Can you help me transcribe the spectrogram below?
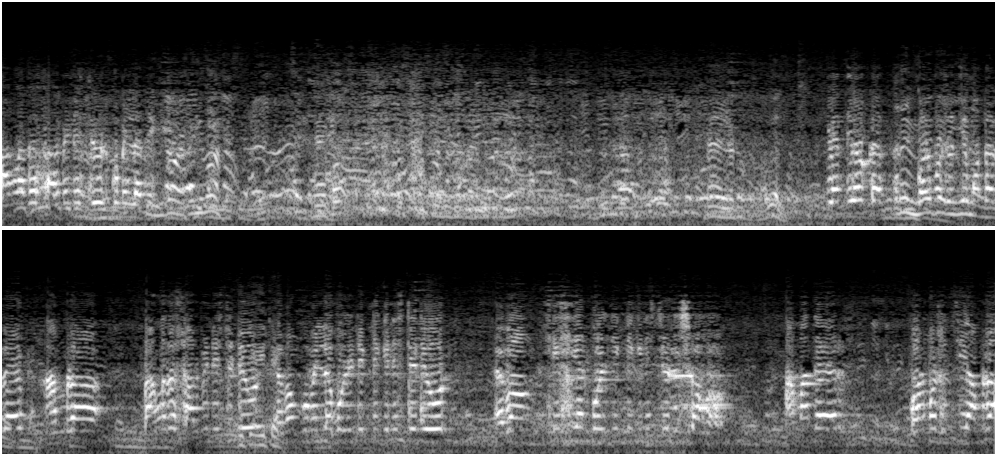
বাংলাদেশ সার্ভে ইনস্টিটিউট কুমিল্লা থেকে। কেন্দ্রীয় মোতাবেক আমরা বাংলাদেশ সার্ভিস ইনস্টিটিউট এবং কুমিল্লা পলিটেকনিক ইনস্টিটিউট এবং সিসিএন পলিটেকনিক ইনস্টিটিউট সহ আমাদের কর্মসূচি আমরা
